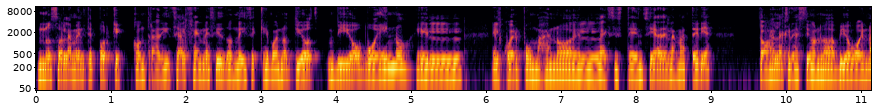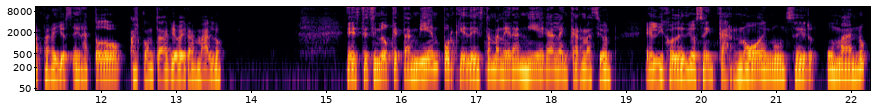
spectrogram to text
No solamente porque contradice al Génesis donde dice que, bueno, Dios vio bueno el, el cuerpo humano, la existencia de la materia, toda la creación lo vio buena, para ellos era todo al contrario, era malo. Este, sino que también porque de esta manera niega la encarnación. El Hijo de Dios se encarnó en un ser humano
